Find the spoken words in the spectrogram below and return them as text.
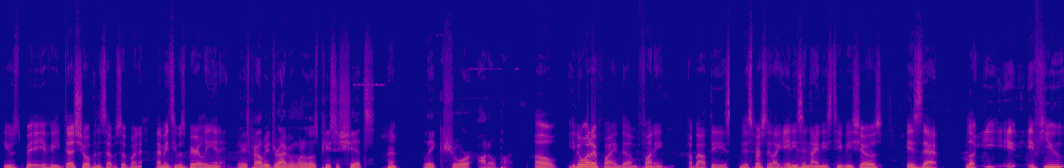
he was if he does show up in this episode by now, that means he was barely in it. And he's probably driving one of those piece of shits. Huh. Lakeshore Auto Park. Oh, you know what I find um, funny about these, especially like 80s and 90s TV shows, is that look, if you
